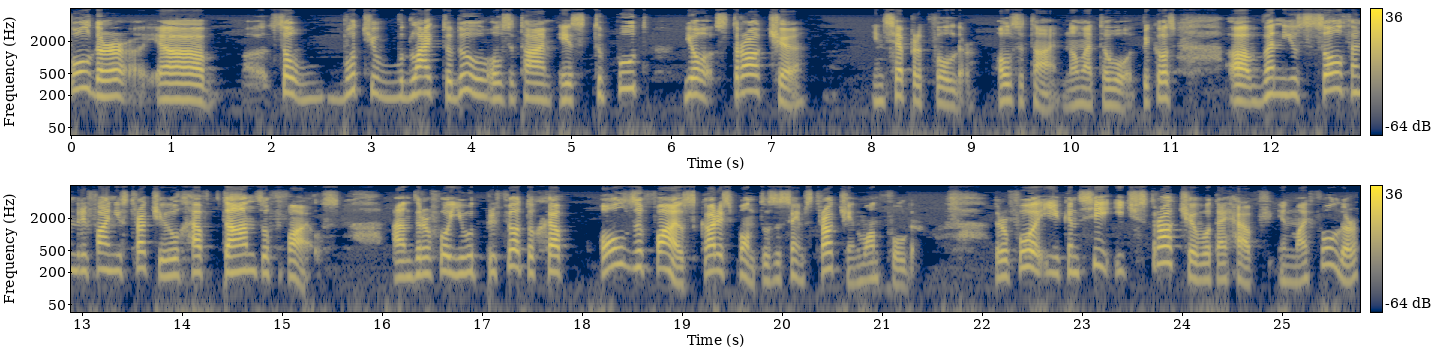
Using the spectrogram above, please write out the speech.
folder uh, so what you would like to do all the time is to put your structure in separate folder all the time no matter what. Because uh, when you solve and refine your structure you'll have tons of files. And therefore you would prefer to have all the files correspond to the same structure in one folder therefore you can see each structure what I have in my folder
